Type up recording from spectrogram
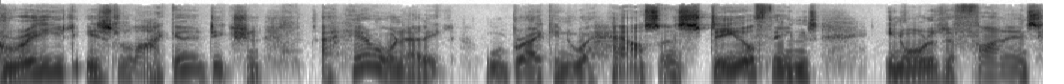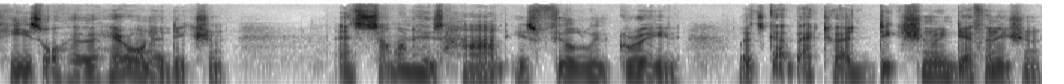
Greed is like an addiction. A heroin addict will break into a house and steal things in order to finance his or her heroin addiction. And someone whose heart is filled with greed, let's go back to our dictionary definition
